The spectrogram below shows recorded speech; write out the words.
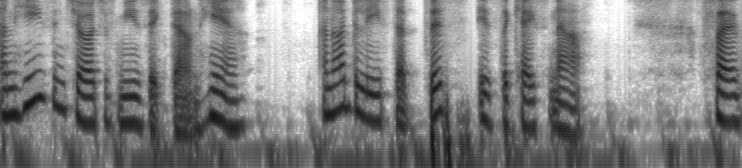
and he's in charge of music down here. And I believe that this is the case now. So,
